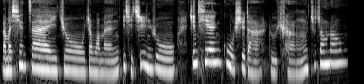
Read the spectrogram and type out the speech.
那么现在就让我们一起进入今天故事的旅程之中喽。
